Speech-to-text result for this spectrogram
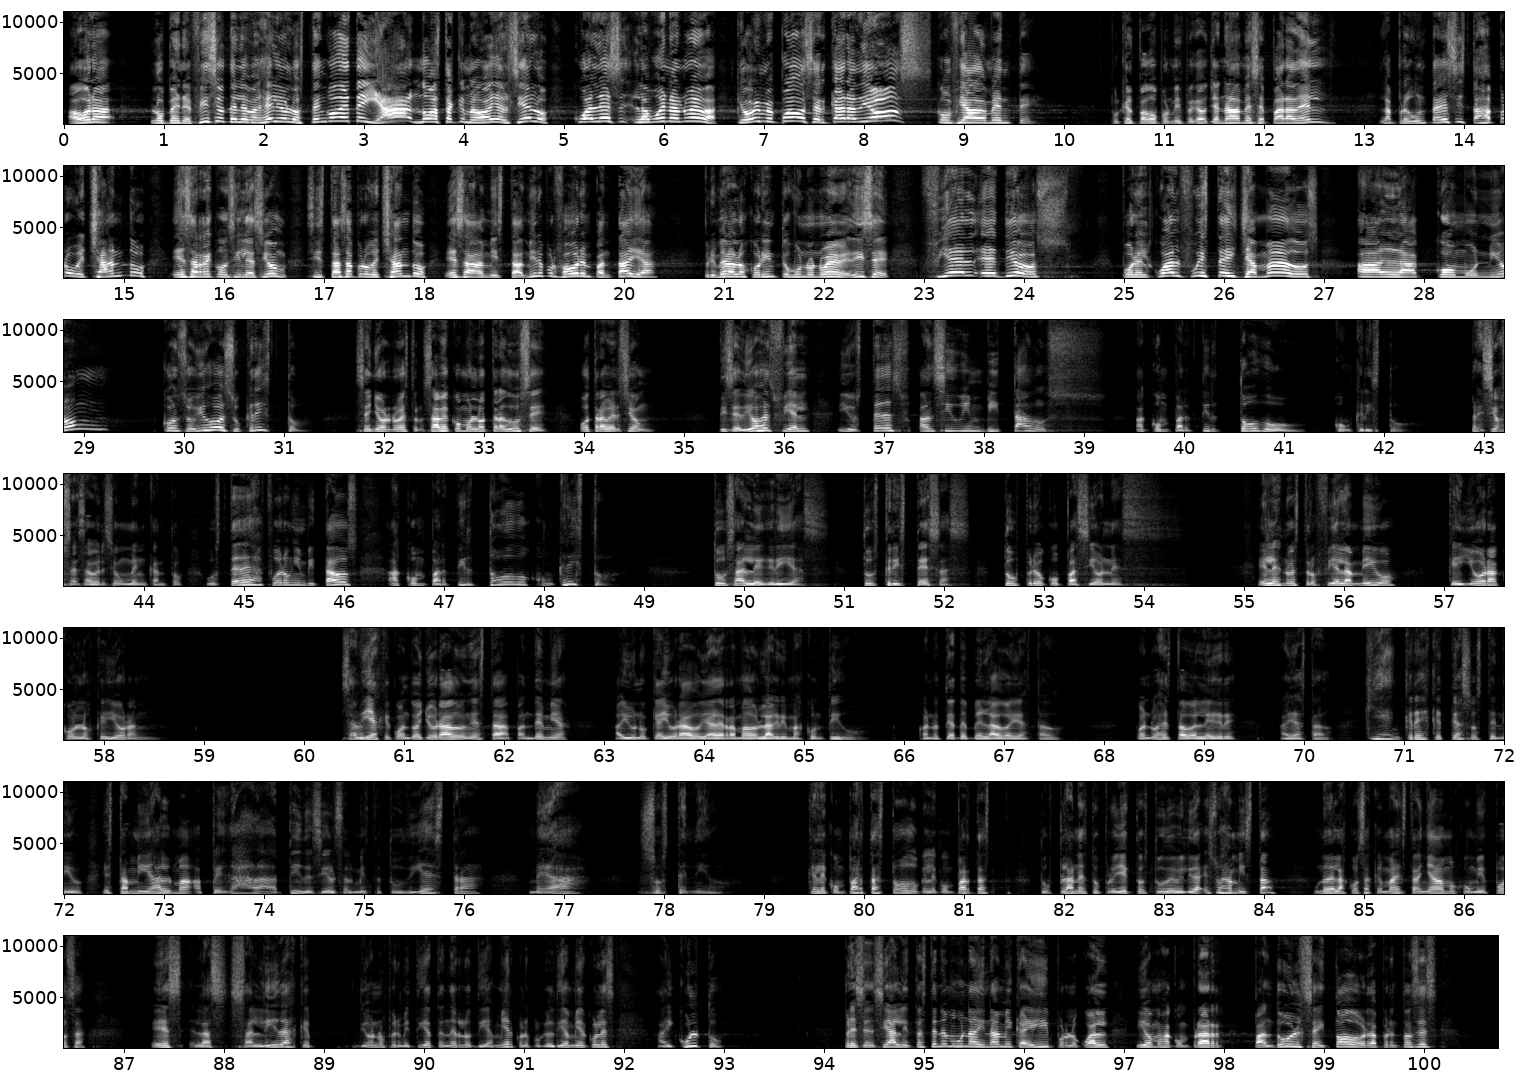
Ahora, los beneficios del Evangelio los tengo desde ya, no hasta que me vaya al cielo. ¿Cuál es la buena nueva? Que hoy me puedo acercar a Dios confiadamente. Porque Él pagó por mis pecados. Ya nada me separa de Él. La pregunta es si estás aprovechando esa reconciliación, si estás aprovechando esa amistad. Mire por favor en pantalla Primera los Corintios 1.9 dice, fiel es Dios por el cual fuisteis llamados a la comunión con su Hijo Jesucristo, Señor nuestro. ¿Sabe cómo lo traduce otra versión? Dice, Dios es fiel y ustedes han sido invitados a compartir todo con Cristo. Preciosa esa versión, me encantó. Ustedes fueron invitados a compartir todo con Cristo tus alegrías, tus tristezas, tus preocupaciones. Él es nuestro fiel amigo que llora con los que lloran. ¿Sabías que cuando has llorado en esta pandemia, hay uno que ha llorado y ha derramado lágrimas contigo? Cuando te has desvelado, ahí ha estado. Cuando has estado alegre, ahí ha estado. ¿Quién crees que te ha sostenido? Está mi alma apegada a ti, decía el salmista. Tu diestra me ha sostenido que le compartas todo, que le compartas tus planes, tus proyectos, tu debilidad. Eso es amistad. Una de las cosas que más extrañábamos con mi esposa es las salidas que Dios nos permitía tener los días miércoles, porque el día miércoles hay culto presencial. Entonces tenemos una dinámica ahí por lo cual íbamos a comprar pan dulce y todo, ¿verdad? Pero entonces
